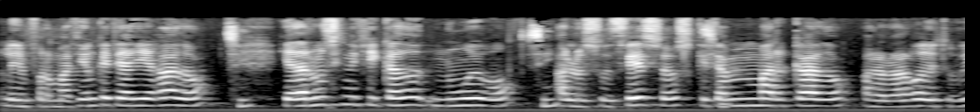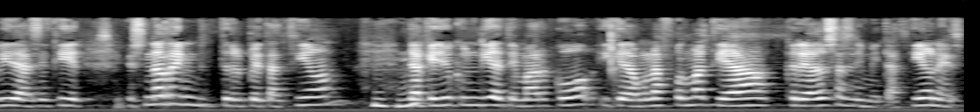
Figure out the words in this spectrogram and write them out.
la información que te ha llegado Sí. y a dar un significado nuevo Sí. a los sucesos que te han marcado a lo largo de tu vida. Es decir, es una reinterpretación de aquello que un día te marcó y que de alguna forma te ha creado esas limitaciones.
